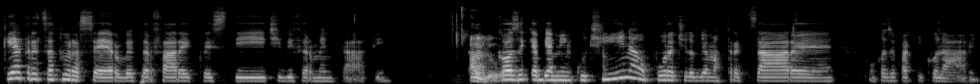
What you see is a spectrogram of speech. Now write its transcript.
che attrezzatura serve per fare questi cibi fermentati? Allora. Cose che abbiamo in cucina oppure ci dobbiamo attrezzare con cose particolari?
